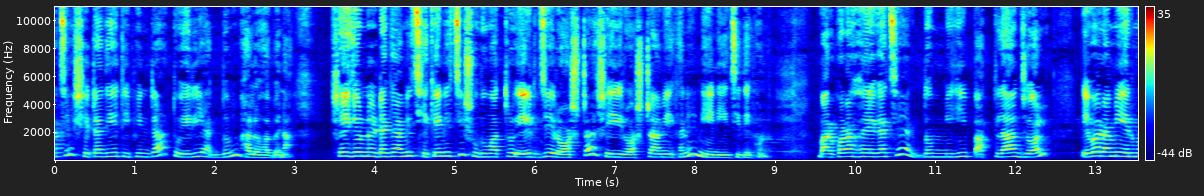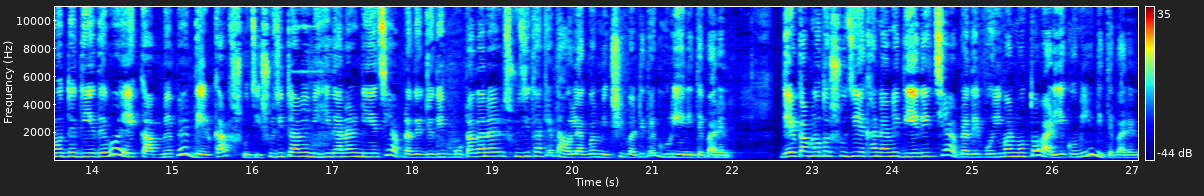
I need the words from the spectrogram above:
আছে, সেটা দিয়ে টিফিনটা তৈরি একদমই ভালো হবে না। সেই জন্য এটাকে আমি ছেঁকে নিচ্ছি, শুধুমাত্র এর যে রসটা, সেই রসটা আমি এখানে নিয়ে নিয়েছি, দেখুন। বার করা হয়ে গেছে, একদম মিহি পাতলা জল। এবার আমি এর মধ্যে দিয়ে দেব এই কাপ মেপে দেড় কাপ সুজি। সুজিটা আমি মিহি দানার নিয়েছি। আপনাদের যদি মোটা দানার সুজি থাকে, তাহলে একবার মিক্সির বাটিতে ঘুরিয়ে নিতে পারেন। দেড় কাপ মতো সুজি এখানে আমি দিয়ে দিচ্ছি। আপনাদের পরিমাণ মতো বাড়িয়ে কমিয়ে নিতে পারেন।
